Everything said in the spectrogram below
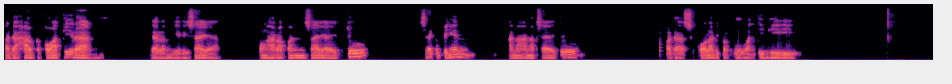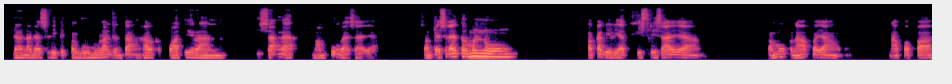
ada hal kekhawatiran dalam diri saya. Pengharapan saya itu, saya kepingin anak-anak saya itu pada sekolah di perguruan tinggi. Dan ada sedikit pergumulan tentang hal kekhawatiran. Bisa nggak? Mampu nggak saya? Sampai saya termenung. Bahkan dilihat istri saya. Kamu kenapa yang kenapa Pak?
